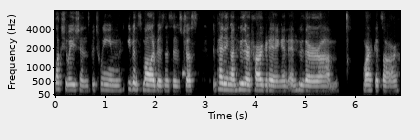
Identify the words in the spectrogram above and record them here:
fluctuations between even smaller businesses, just depending on who they're targeting and, and who their um, markets are.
